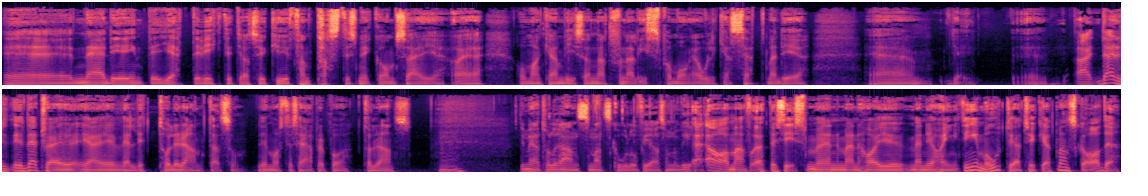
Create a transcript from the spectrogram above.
Eh, nej, det är inte jätteviktigt. Jag tycker ju fantastiskt mycket om Sverige eh, och man kan visa nationalism på många olika sätt. Men det eh, eh, där, där tror jag jag är väldigt tolerant alltså. Det måste jag säga apropå tolerans. Mm. Du menar tolerans som att skolor får göra som de vill? Ja, man, ja, precis. Men, man har ju, men jag har ingenting emot det. Jag tycker att man ska det.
